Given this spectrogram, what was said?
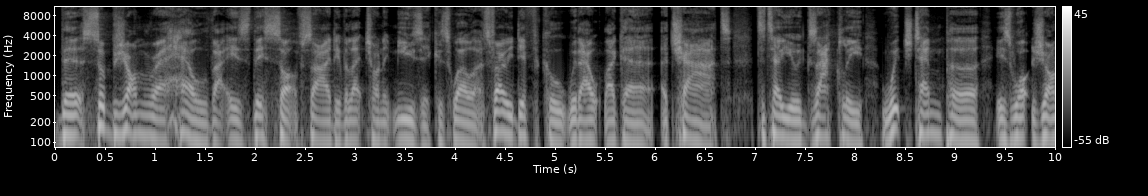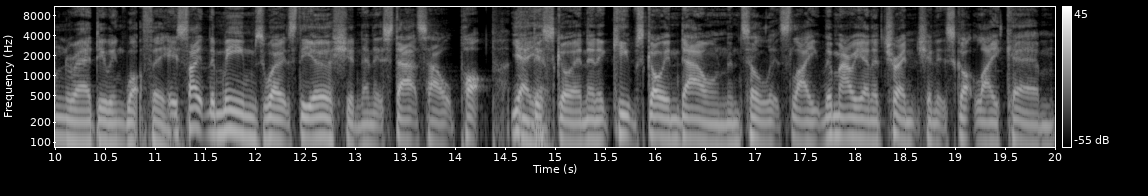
the subgenre hell that is this sort of side of electronic music as well. That's very difficult without like a, a chart to tell you exactly which tempo is what genre doing what thing. It's like the memes where it's the ocean and it starts out pop Yeah, and yeah. disco and then it keeps going down until it's like the Mariana Trench and it's got like um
